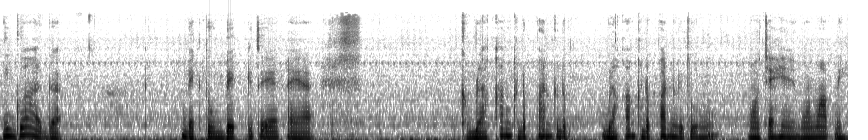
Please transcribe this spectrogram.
ini gue agak back to back gitu ya kayak ke belakang ke depan ke de belakang ke depan gitu ngocehnya mohon maaf nih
